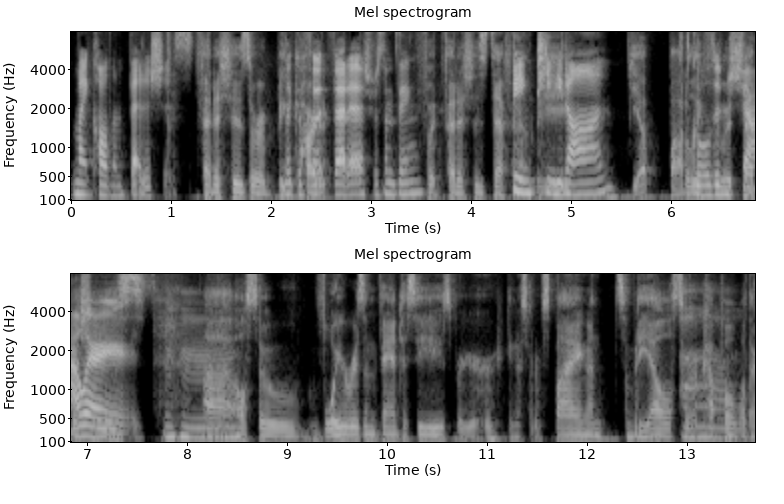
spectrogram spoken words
might call them fetishes. fetishes are a big like a foot fetish or something. Foot fetishes definitely. Being peed on. Yep. Bodily Golden fluid showers. fetishes. Mhm. Uh, also, voyeurism fantasies where you're, you know, sort of spying on somebody else or a couple Ah. while they're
